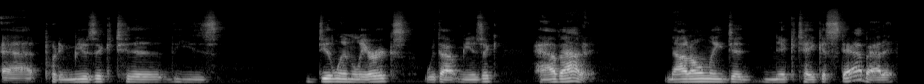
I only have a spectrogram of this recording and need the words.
at putting music to these Dylan lyrics without music, have at it. Not only did Nick take a stab at it,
